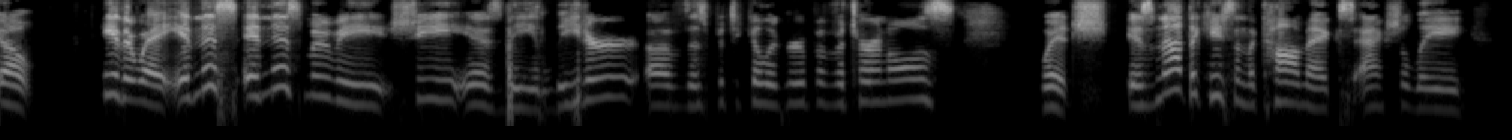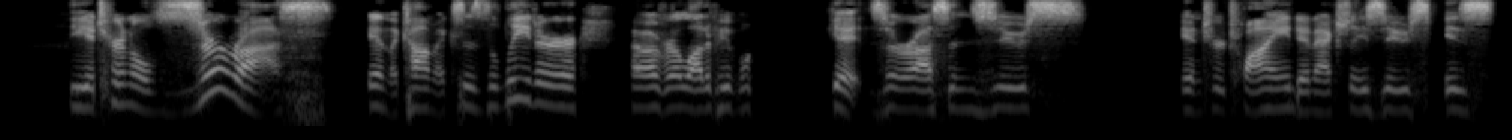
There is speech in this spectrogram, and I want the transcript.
oh, either way, in this in this movie, she is the leader of this particular group of Eternals, which is not the case in the comics. Actually, the Eternal Zuras in the comics is the leader. However, a lot of people get Zuras and Zeus intertwined, and actually Zeus is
